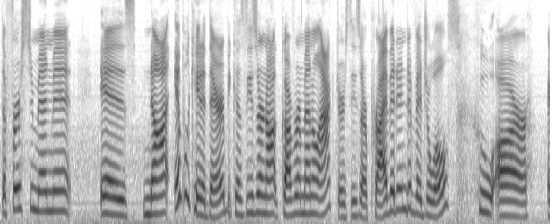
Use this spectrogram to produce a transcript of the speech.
the First Amendment is not implicated there because these are not governmental actors. These are private individuals who are eh,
